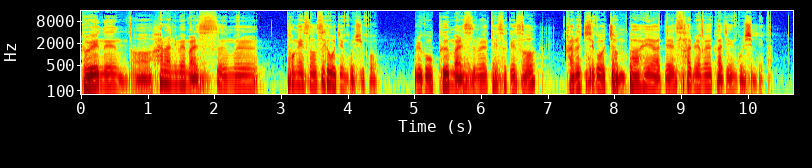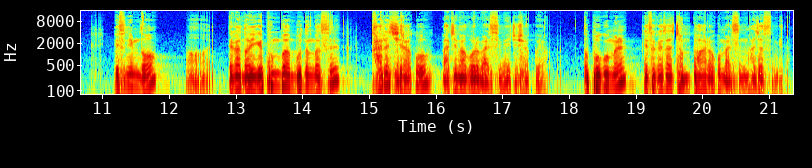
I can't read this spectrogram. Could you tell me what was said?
교회는 어, 하나님의 말씀을 통해서 세워진 곳이고 그리고 그 말씀을 계속해서 가르치고 전파해야 될 사명을 가진 곳입니다. 예수님도 어, 내가 너에게 분부한 모든 것을 가르치라고 마지막으로 말씀해 주셨고요. 또 복음을 계속해서 전파하라고 말씀하셨습니다.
